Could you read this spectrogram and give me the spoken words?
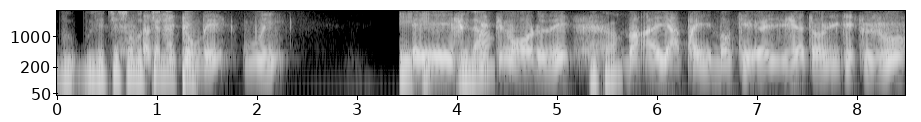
vous, vous étiez sur votre je suis canapé. tombé, oui, Et, et, et- je et ne là, plus me relever. d'accord Bon, et après, bon, euh, j'ai attendu quelques jours.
